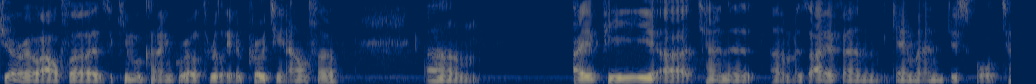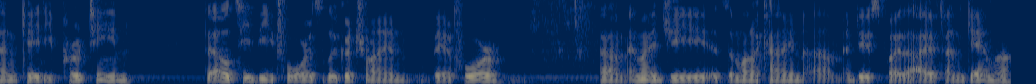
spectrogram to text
GRO alpha is a chemokine growth related protein alpha. Um, IP uh, 10 is, um, is IFN gamma inducible 10 KD protein. The LTB4 is leukotriene beta 4. Um, MIG is the monokine um, induced by the IFN gamma.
